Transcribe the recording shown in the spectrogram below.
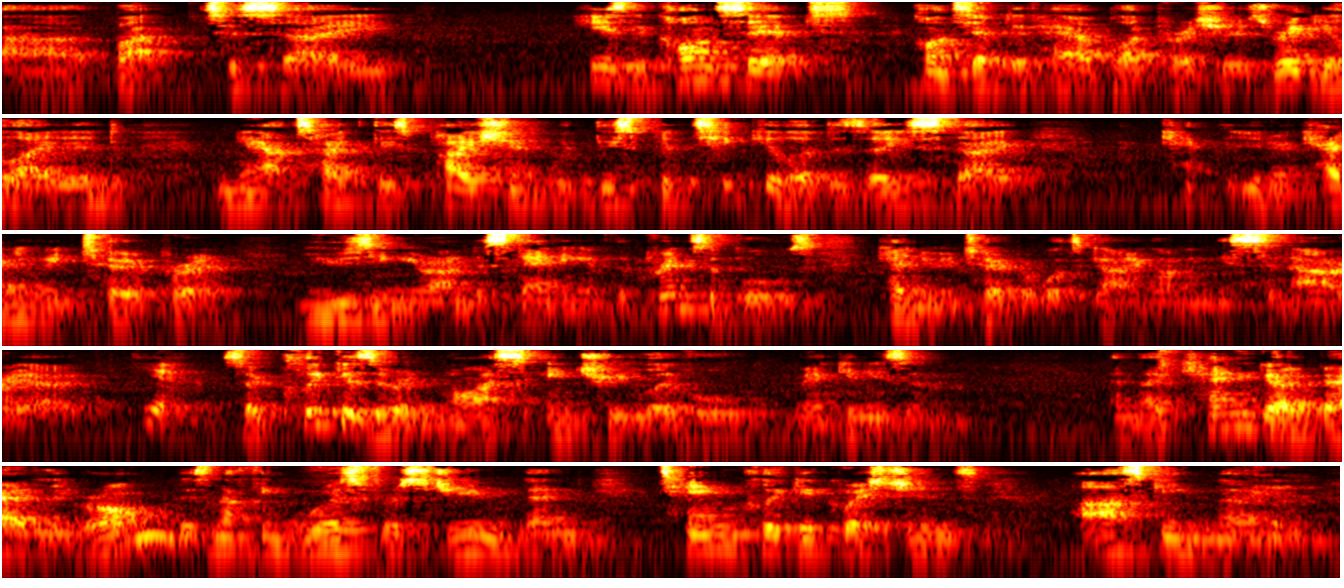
uh, but to say, here's the concept, concept of how blood pressure is regulated. Now take this patient with this particular disease state. Can, you know, can you interpret using your understanding of the principles? Can you interpret what's going on in this scenario? Yeah. So clickers are a nice entry level mechanism, and they can go badly wrong. There's nothing worse for a student than ten clicker questions asking them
